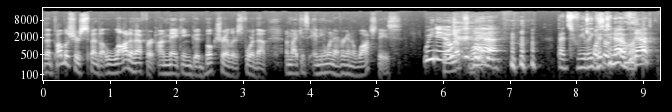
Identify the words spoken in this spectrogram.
the publishers spend a lot of effort on making good book trailers for them. I'm like, is anyone ever going to watch these? we do. Yeah. That's really Well, good so to know. that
